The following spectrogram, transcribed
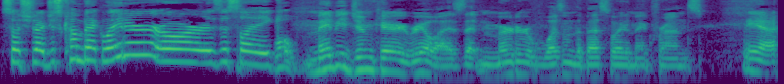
so should I just come back later, or is this like, Well, maybe Jim Carrey realized that murder wasn't the best way to make friends. yeah,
